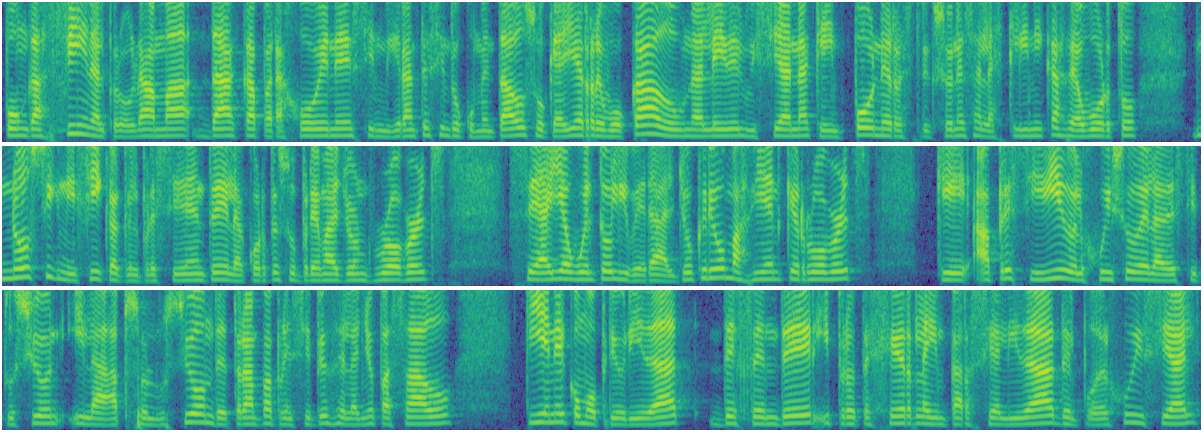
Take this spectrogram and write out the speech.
ponga fin al programa DACA para jóvenes inmigrantes indocumentados o que haya revocado una ley de Luisiana que impone restricciones a las clínicas de aborto, no significa que el presidente de la Corte Suprema, John Roberts, se haya vuelto liberal. Yo creo más bien que Roberts, que ha presidido el juicio de la destitución y la absolución de Trump a principios del año pasado, tiene como prioridad defender y proteger la imparcialidad del Poder Judicial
